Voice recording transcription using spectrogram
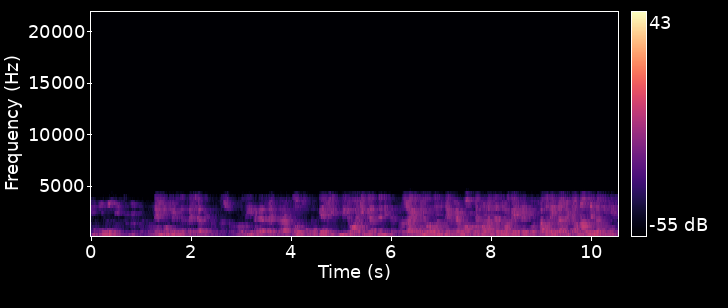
Суто розгляді, не там. Вони можуть витрачати хоч на що. Вони держать на рахунку по 5-6 мільйонів, я з ними не страждаю, чого з них ремонт не можете зробити. А вони кажуть, а нам не дадуть із,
